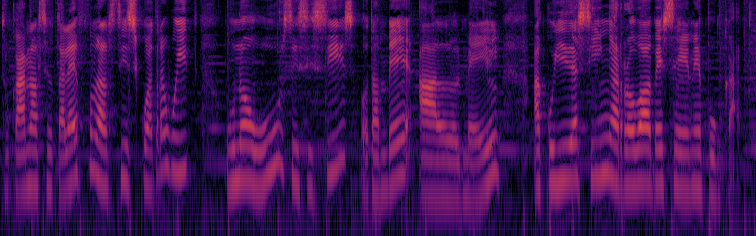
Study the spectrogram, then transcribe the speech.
trucant al seu telèfon al 648 191 666 o també al mail acollida5 arroba bcn.cat.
